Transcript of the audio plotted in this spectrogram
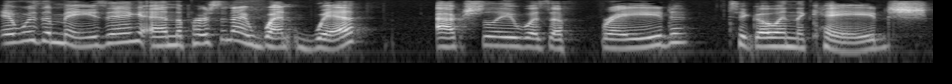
It was amazing, and the person I went with actually was afraid to go in the cage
